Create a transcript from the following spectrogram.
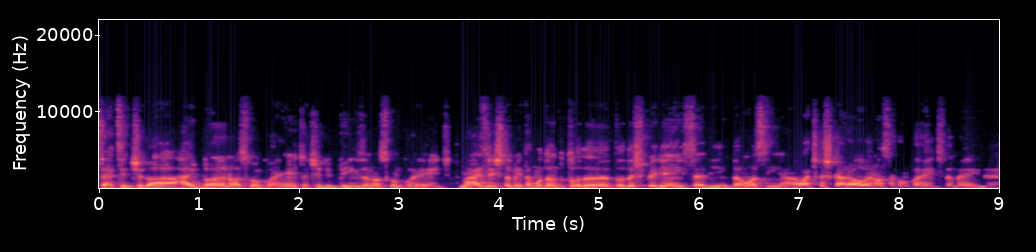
certo sentido, a Ray-Ban, nosso concorrente, a Chili Beans é nosso concorrente, mas a gente também está mudando toda, toda a experiência ali. Então, assim, a Óticas Carol é nossa concorrente também, né?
